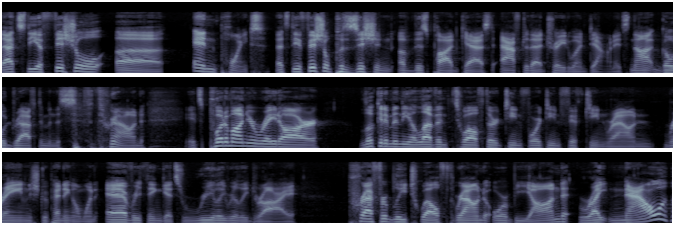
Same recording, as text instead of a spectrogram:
That's the official uh, endpoint. That's the official position of this podcast after that trade went down. It's not go draft him in the seventh round, it's put him on your radar Look at him in the 11th, 12th, 13th, 14th, 15th round range, depending on when everything gets really, really dry. Preferably 12th round or beyond right now.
